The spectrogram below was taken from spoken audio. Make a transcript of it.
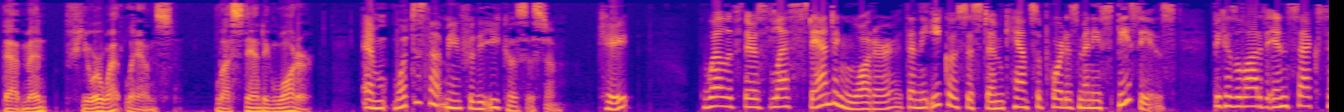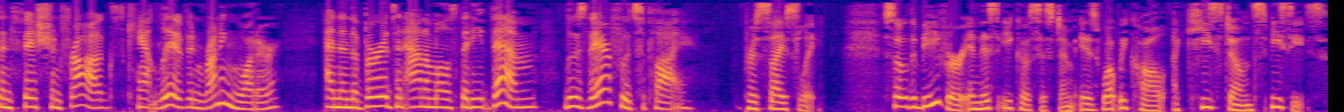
that meant fewer wetlands, less standing water. And what does that mean for the ecosystem? Kate? Well, if there's less standing water, then the ecosystem can't support as many species, because a lot of insects and fish and frogs can't live in running water, and then the birds and animals that eat them lose their food supply. Precisely. So the beaver in this ecosystem is what we call a keystone species.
